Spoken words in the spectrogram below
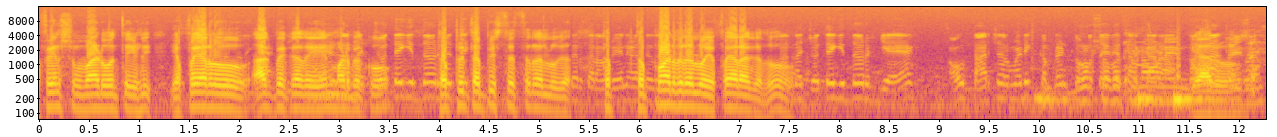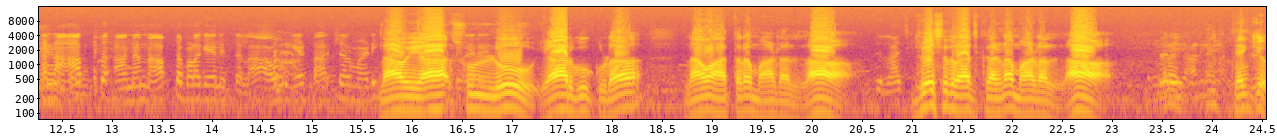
ಅಫೆನ್ಸ್ ಮಾಡುವಂತ ಹೇಳಿ ಎಫ್ ಐ ಆರ್ ಆಗ್ಬೇಕಾದ್ರೆ ಏನು ಮಾಡಬೇಕು? ತಪ್ಪಿ ತಪ್ಪಿಸ್ತಿರಲ್ವ ತಪ್ಪು ತಪ್ಪು ಮಾಡಿದ್ರಲ್ವ ಎಫ್ ಐ ಆರ್ ಆಗೋದು? ನನ್ನ ಜೊತೆಗಿದ್ದವ್ರಿಗೆ ಅವ್ರು ಟಾರ್ಚರ್ ಮಾಡಿ ಕಂಪ್ಲೇಂಟ್ ತಗೊಳ್ತಾ ಇದೆ ಯಾರು? ನನ್ನ ಆಪ್ತ ನನ್ನ ಆಪ್ತ ಬಳಗ ಏನಿತ್ತಲ್ಲ ಅವ್ರಿಗೆ ಟಾರ್ಚರ್ ಮಾಡಿ ನಾವು ಯಾ ಸುಳ್ಳು ಯಾರಿಗೂ ಕೂಡ ನಾವು ಆ ಥರ ಮಾಡಲ್ಲ. ದ್ವೇಷದ ರಾಜಕಾರಣ ಮಾಡಲ್ಲ. ಥ್ಯಾಂಕ್ ಯು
